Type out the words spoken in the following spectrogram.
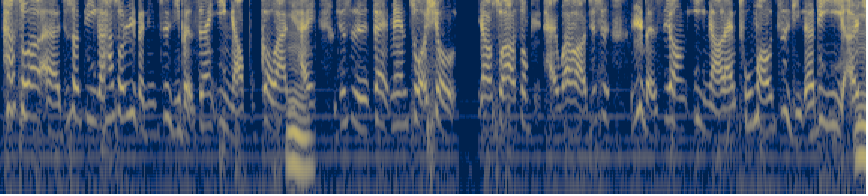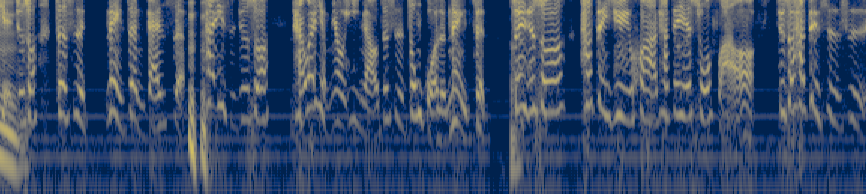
他说呃，就说第一个，他说日本你自己本身疫苗不够啊，你还就是在那边作秀，要说要送给台湾哦，就是日本是用疫苗来图谋自己的利益，而且就是说这是内政干涉，他意思就是说台湾有没有疫苗，这是中国的内政。所以就说他这一句话，他这些说法哦，就说他这次是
